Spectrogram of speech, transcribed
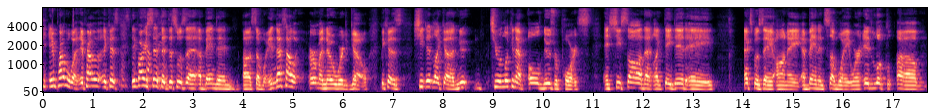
It probably was. It probably because they've already said that this was an abandoned uh, subway, and that's how Irma know where to go because she did like a new. She were looking at old news reports, and she saw that like they did a expose on a abandoned subway where it looked um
